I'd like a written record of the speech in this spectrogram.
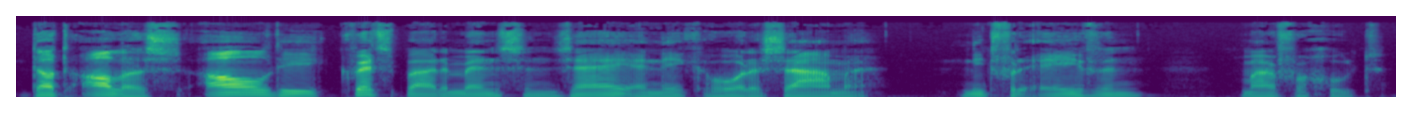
Dat alles, al die kwetsbare mensen, zij en ik horen samen, niet voor even, maar voor goed.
